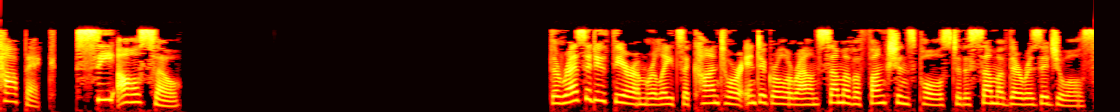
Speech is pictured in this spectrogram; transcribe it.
Topic. See also The residue theorem relates a contour integral around some of a function's poles to the sum of their residuals.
